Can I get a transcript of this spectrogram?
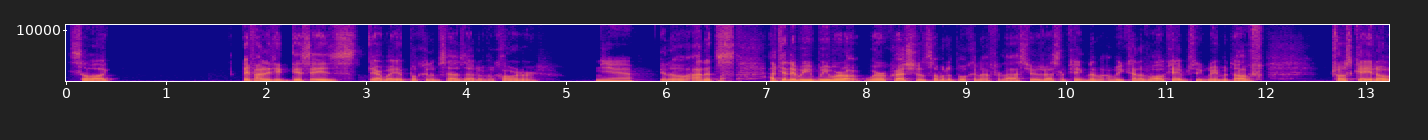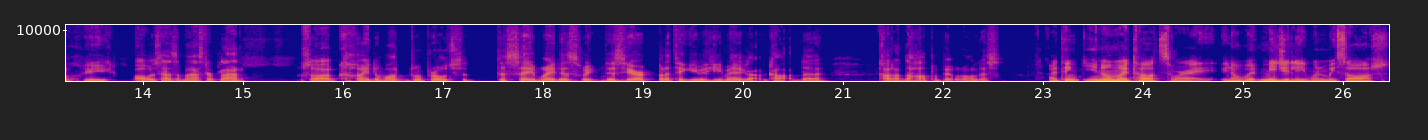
So, like, if anything, this is their way of booking themselves out of a corner. Yeah. You know, and it's at the end of the- we we were we were questioning some of the booking after last year's Wrestle Kingdom, and we kind of all came to the agreement of trust Gedo. He always has a master plan. So I'm kind of wanting to approach it the same way this week, this mm-hmm. year. But I think even he may have gotten caught in the caught on the hop a bit with all this. I think you know my thoughts were you know immediately when we saw it,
